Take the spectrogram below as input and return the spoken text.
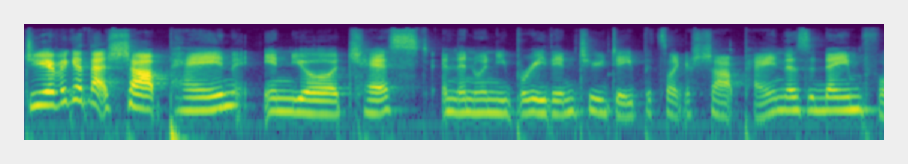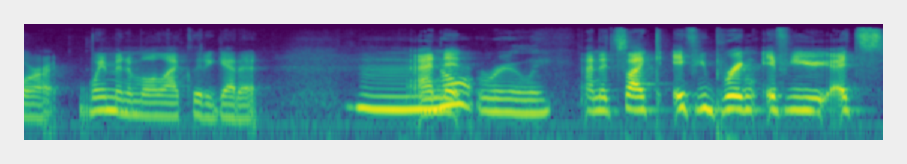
do you ever get that sharp pain in your chest, and then when you breathe in too deep, it's like a sharp pain? There's a name for it. Women are more likely to get it. And it, Not really. and it's like if you bring if you it's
